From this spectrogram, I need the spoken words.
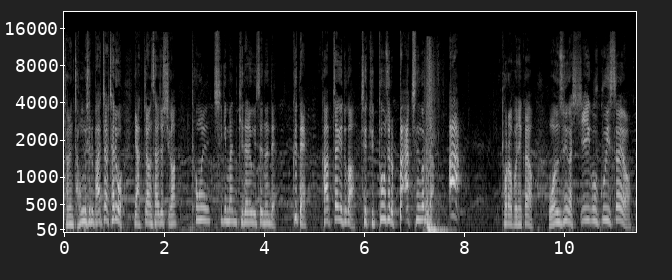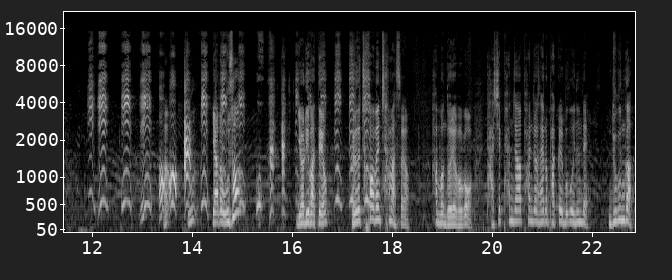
저는 정신을 바짝 차리고 약장사 아저씨가 통을 치기만 기다리고 있었는데 그때 갑자기 누가 제 뒤통수를 빡 치는 겁니다. 아! 돌아보니까요 원숭이가 씩 웃고 있어요. 어? 우- 야, 너 웃어? 열이 받대요. 그래서 처음엔 참았어요. 한번 노려보고 다시 판자와 판자 사이로 밖을 보고 있는데 누군가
